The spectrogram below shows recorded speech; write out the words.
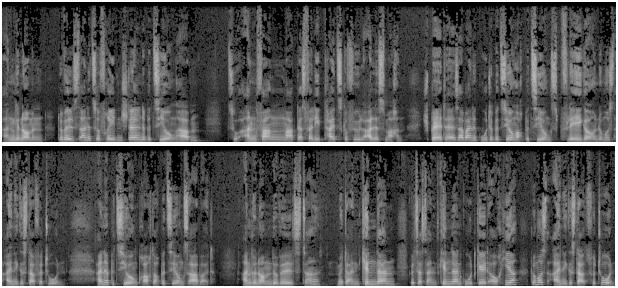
Angenommen, du willst eine zufriedenstellende Beziehung haben. Zu Anfang mag das Verliebtheitsgefühl alles machen. Später ist aber eine gute Beziehung auch Beziehungspflege und du musst einiges dafür tun. Eine Beziehung braucht auch Beziehungsarbeit. Angenommen, du willst äh, mit deinen Kindern, willst, dass deinen Kindern gut geht, auch hier, du musst einiges dafür tun.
